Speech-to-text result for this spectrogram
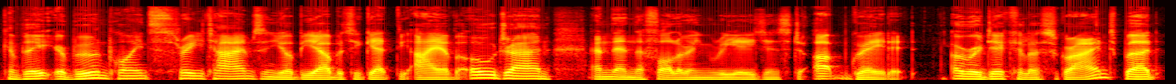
Complete your boon points three times and you'll be able to get the Eye of Odran and then the following reagents to upgrade it a ridiculous grind, but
